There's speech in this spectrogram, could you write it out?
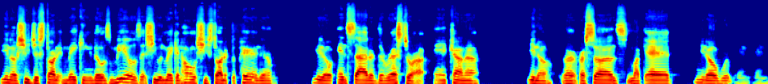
you know, she just started making those meals that she would make at home. She started preparing them, you know, inside of the restaurant and kind of, you know, her, her, sons, my dad, you know, would, and, and,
